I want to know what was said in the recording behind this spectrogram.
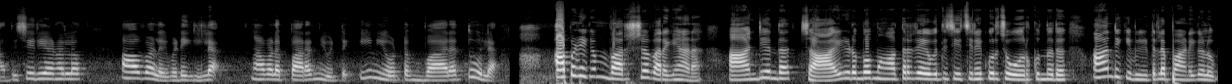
അത് ശരിയാണല്ലോ. അവൾ ഇവിടെ ഇല്ല. അവളെ പറഞ്ഞു വിട്ട് ഇനിയൊട്ടും വരത്തൂല. അപ്പോഴേക്കും വർഷ പറയാണ് ആന്റി എന്താ ചായ ഇടുമ്പോൾ മാത്രം രേവതി ചേച്ചിനെ കുറിച്ച് ഓർക്കുന്നത്? ആന്റിക്ക് വീട്ടിലെ പണികളും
